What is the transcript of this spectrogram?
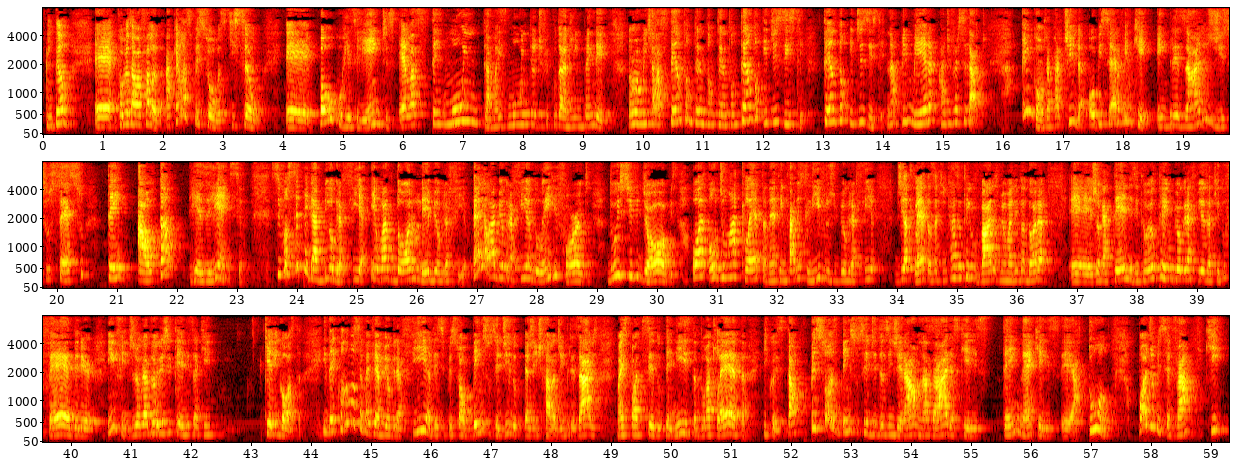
Então, é, como eu tava falando, aquelas pessoas que são é, pouco resilientes, elas têm muita, mas muita dificuldade em empreender. Normalmente elas tentam, tentam, tentam, tentam e desistem. Tentam e desistem na primeira adversidade. Em contrapartida, observem que empresários de sucesso têm alta resiliência. Se você pegar biografia, eu adoro ler biografia. Pega lá a biografia do Henry Ford, do Steve Jobs, ou, ou de um atleta, né? Tem vários livros de biografia de atletas. Aqui em casa eu tenho vários. Meu marido adora é, jogar tênis, então eu tenho biografias aqui do Federer, enfim, de jogadores de tênis aqui que ele gosta. E daí, quando você vai ver a biografia desse pessoal bem sucedido, a gente fala de empresários, mas pode ser do tenista, do atleta e coisa e tal, pessoas bem sucedidas em geral, nas áreas que eles têm, né, que eles é, atuam, pode observar que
